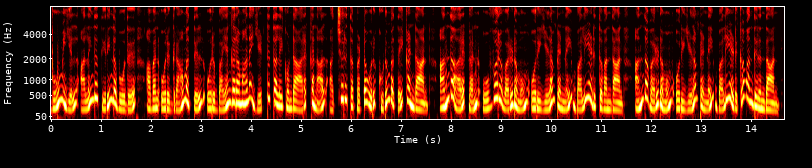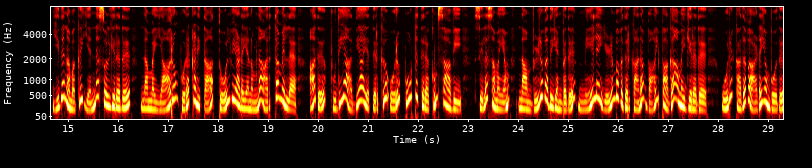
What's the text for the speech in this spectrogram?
பூமியில் அலைந்து திரிந்தபோது அவன் ஒரு கிராமத்தில் ஒரு பயங்கரமான எட்டு தலை கொண்ட அரக்கனால் அச்சுறுத்தப்பட்ட ஒரு குடும்பத்தை கண்டான். அந்த அரக்கன் ஒவ்வொரு வருடமும் ஒரு இளம்பெண்ணை பலியெடுத்து வந்தான். அந்த வருடமும் ஒரு இளம்பெண்ணை பலியெடுக்க வந்திருந்தான். இது நமக்கு என்ன சொல்கிறது? நம்மை யாரும் புறக்கணித்தா தோல்வி அடையணும்னு அர்த்தமில்ல. அது புதிய அத்தியாயத்திற்கு ஒரு பூட்டு திறக்கும் சாவி. சில சமயம் நாம் விழுவது என்பது மேலே எழும்புவதற்கான வாய்ப்பாக அமைகிறது. ஒரு கதவு அடையும் போது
